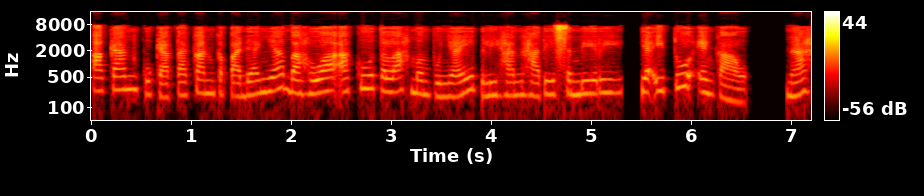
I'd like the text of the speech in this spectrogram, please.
Akan kukatakan kepadanya bahwa aku telah mempunyai pilihan hati sendiri, yaitu engkau. Nah,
